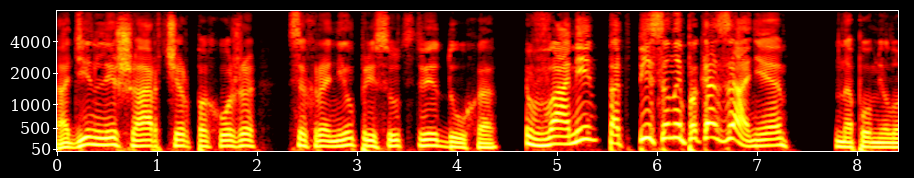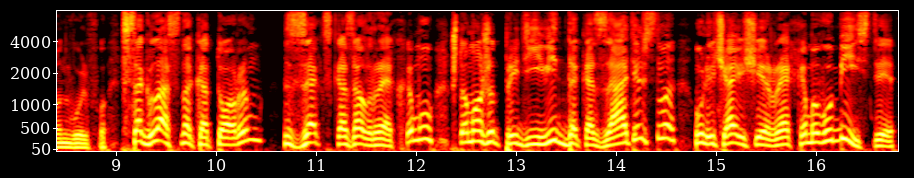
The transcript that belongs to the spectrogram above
Один лишь Арчер, похоже, сохранил присутствие духа. «Вами подписаны показания», — напомнил он Вульфу, «согласно которым Зэк сказал Рекхэму, что может предъявить доказательства, уличающие Рекхэма в убийстве,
